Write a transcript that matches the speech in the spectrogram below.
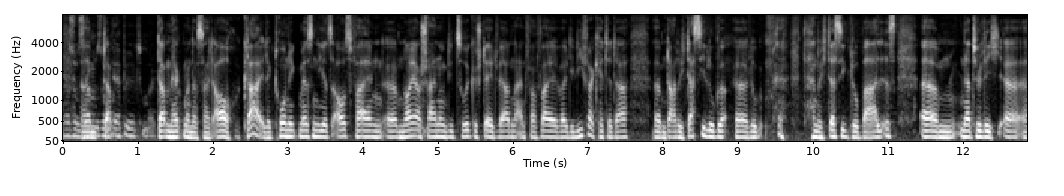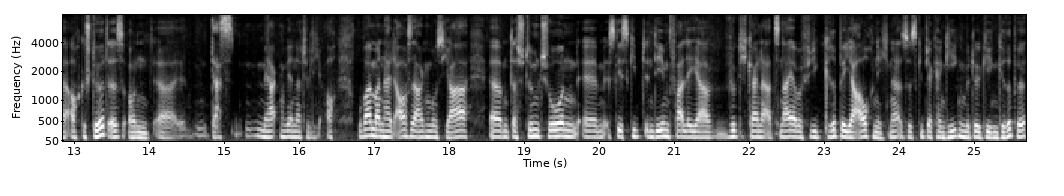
Ja, so ähm, da, Apple zum Beispiel. da merkt man das halt auch. Klar, Elektronikmessen, die jetzt ausfallen, äh, Neuerscheinungen, die zurückgestellt werden, einfach weil, weil die Lieferkette da, ähm, dadurch, dass sie, äh, dadurch, dass sie global ist, ähm, natürlich äh, auch gestört ist. Und äh, das merken wir natürlich auch. Wobei man halt auch sagen muss, ja, ähm, das stimmt schon. Ähm, es, es, gibt in dem Falle ja wirklich keine Arznei, aber für die Grippe ja auch nicht. Ne? Also es gibt ja kein Gegenmittel gegen Grippe.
